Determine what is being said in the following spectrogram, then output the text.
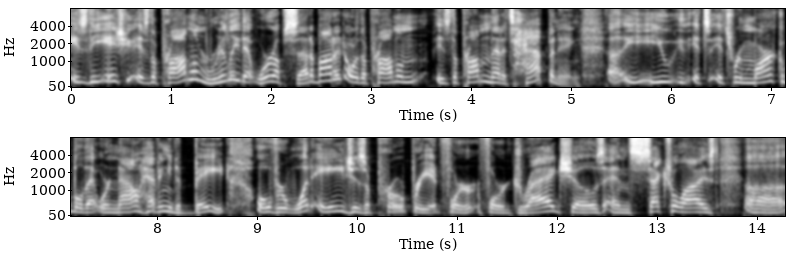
is the issue is the problem really that we're upset about it or the problem is the problem that it's happening? Uh, you it's it's remarkable that we're now having a debate over what age is appropriate for for drag shows and sexualized uh,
